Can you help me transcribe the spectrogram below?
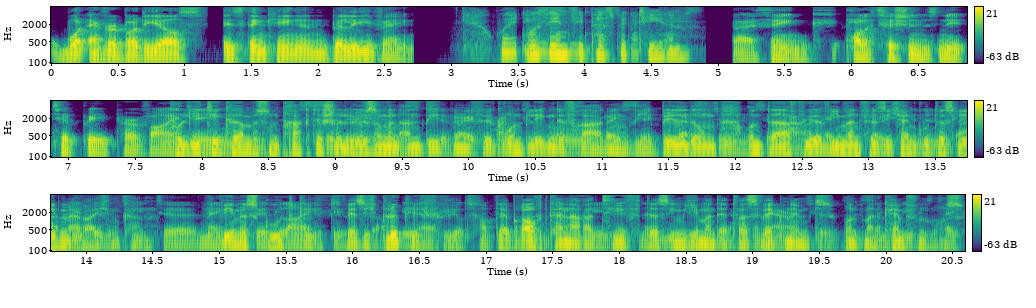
What everybody else is thinking and believing. Wo sehen Sie Perspektiven? Politiker müssen praktische Lösungen anbieten für grundlegende Fragen wie Bildung und dafür, wie man für sich ein gutes Leben erreichen kann. Wem es gut geht, wer sich glücklich fühlt, der braucht kein Narrativ, das ihm jemand etwas wegnimmt und man kämpfen muss.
